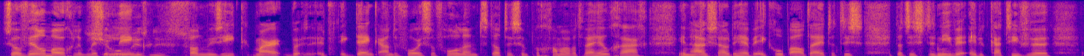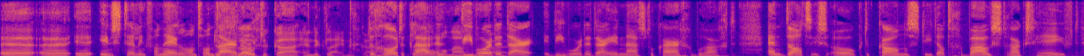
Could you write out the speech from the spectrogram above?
Zoveel mogelijk met een van muziek. Maar ik denk aan The Voice of Holland. Dat is een programma wat wij heel graag in huis zouden hebben. Ik roep altijd, dat is, dat is de nieuwe educatieve eh, eh, eh, instelling van Nederland. Want De daardoor grote K en de kleine K. de grote Allemaal naast die worden, daar, die worden daarin naast elkaar gebracht. En dat is ook de kans die dat gebouw straks heeft...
